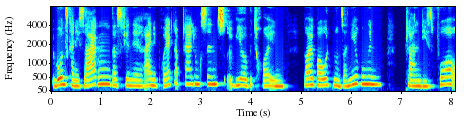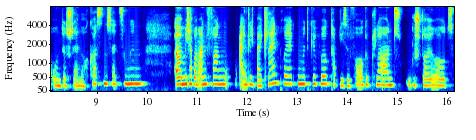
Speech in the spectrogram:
Über uns kann ich sagen, dass wir eine reine Projektabteilung sind. Wir betreuen Neubauten und Sanierungen, planen dies vor und erstellen auch Kostenschätzungen. Ähm, ich habe am Anfang eigentlich bei kleinen Projekten mitgewirkt, habe diese vorgeplant, gesteuert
